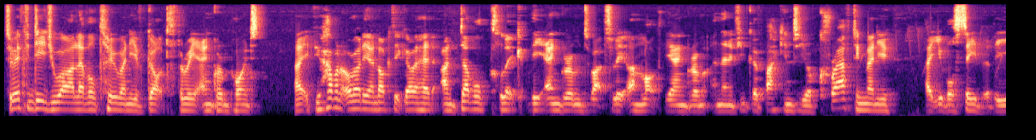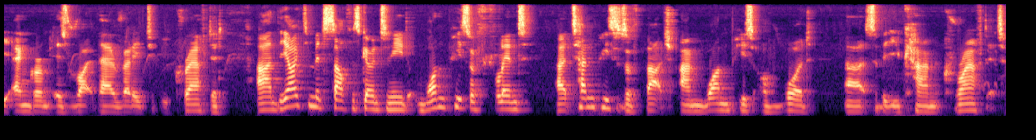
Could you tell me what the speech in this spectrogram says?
So if indeed you are level 2 and you've got 3 engram points, uh, if you haven't already unlocked it, go ahead and double click the engram to actually unlock the engram and then if you go back into your crafting menu, uh, you will see that the engram is right there ready to be crafted. And the item itself is going to need one piece of flint, uh, 10 pieces of thatch, and one piece of wood uh, so that you can craft it.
